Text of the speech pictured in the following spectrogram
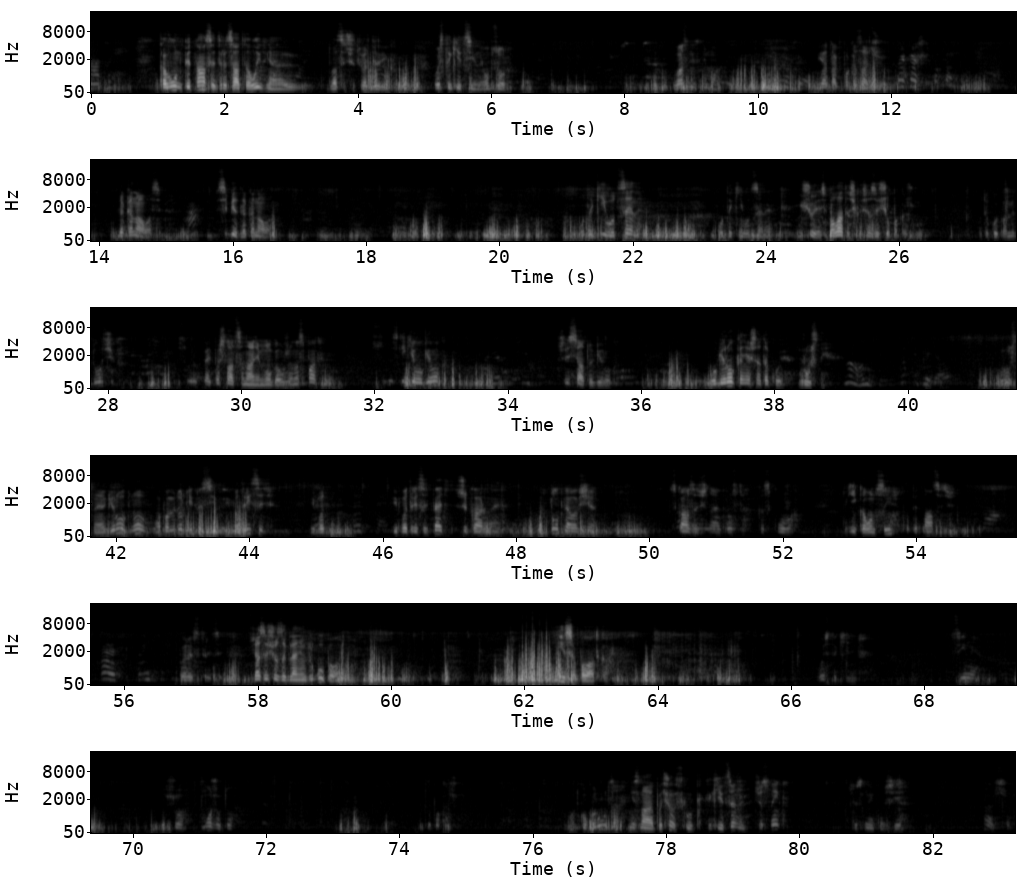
15. Кавун 15, 30 липня, е, 24 рік. Ось такі ціни, обзор. Вас не знімаю. Я так показати, що Так, а что там? для канала себе. Себе для канала. Вот такие вот цены. Вот такие вот цены. Еще есть палаточка, сейчас еще покажу. Вот такой помидорчик. 45. Пошла цена немного уже на спад. С- Скільки огірок? 60 огірок. Огірок, конечно, такой, грустный. Ну, гуси. Трошки приділ. Грустный огірок, но а помидорки красивые. И по 30, и по, 35. и по 35 шикарные. Картопля вообще сказочная, просто каскова. Такие кавунцы по 15, Перець 30. перец 30. Сейчас еще заглянем в другую палатку. Інша палатка. Ось такі от ціни. Що можу, то, то покажу. Вот кукурудза, не знаю почем, сколько, какие цены. Чесник. Чесник ось є. Ну, все.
